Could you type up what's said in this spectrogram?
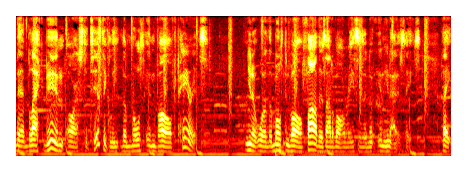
That black men are statistically the most involved parents, you know, well, the most involved fathers out of all races in the, in the United States. Like,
